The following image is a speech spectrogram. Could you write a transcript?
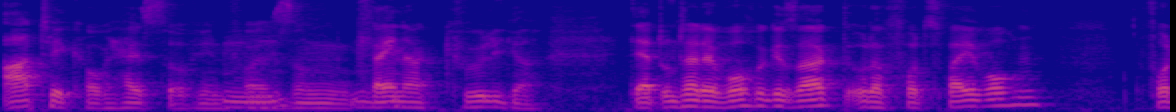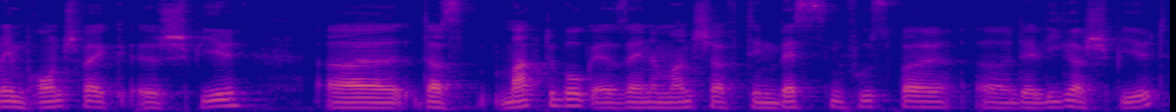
Artik heißt er auf jeden mhm. Fall, so ein mhm. kleiner Quirliger. Der hat unter der Woche gesagt, oder vor zwei Wochen, vor dem Braunschweig-Spiel, äh, dass Magdeburg, er seine Mannschaft, den besten Fußball äh, der Liga spielt.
